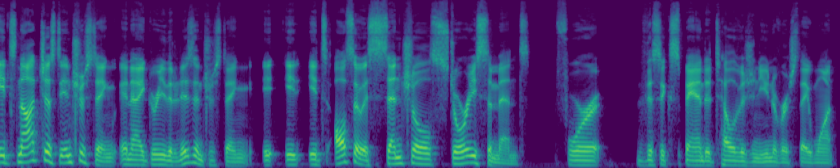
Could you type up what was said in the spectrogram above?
it's not just interesting, and I agree that it is interesting. It, it, it's also essential story cement for this expanded television universe they want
